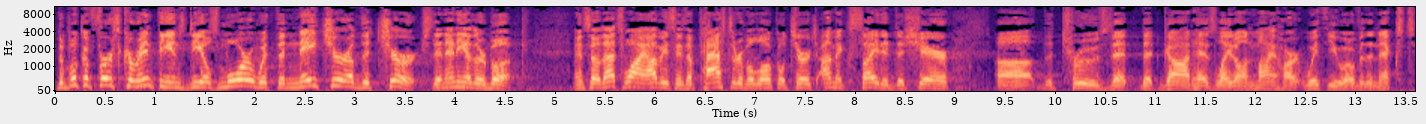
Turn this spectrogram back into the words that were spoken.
the book of 1 Corinthians deals more with the nature of the church than any other book. And so that's why, obviously, as a pastor of a local church, I'm excited to share uh, the truths that, that God has laid on my heart with you over the next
